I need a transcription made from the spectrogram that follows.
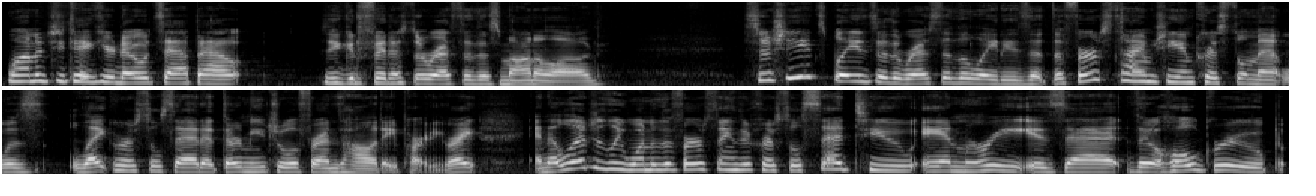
Why don't you take your notes app out so you can finish the rest of this monologue? So she explains to the rest of the ladies that the first time she and Crystal met was, like Crystal said, at their mutual friend's holiday party, right? And allegedly, one of the first things that Crystal said to Annemarie is that the whole group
